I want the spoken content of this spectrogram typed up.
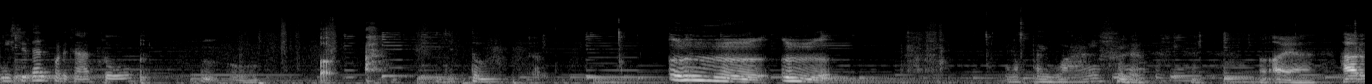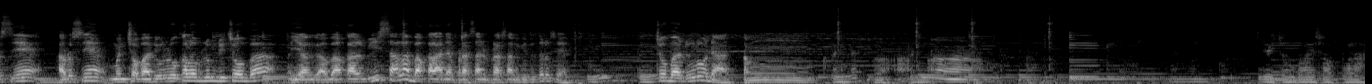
ngisi kan pada jatuh Gitu. Uh, uh. lebay wangi sih Oh ya, harusnya harusnya mencoba dulu. Kalau belum dicoba, ya nggak bakal bisa lah. Bakal ada perasaan-perasaan gitu terus ya. Iya, Coba dulu dateng. Ah, ya contohnya sopo lah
